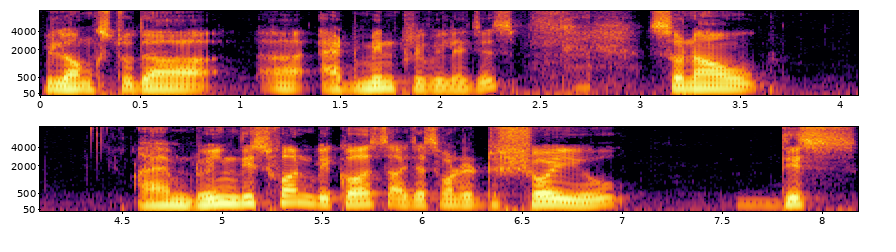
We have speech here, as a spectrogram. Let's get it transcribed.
belongs to the uh, admin privileges. So now I am doing this one because I just wanted to show you this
